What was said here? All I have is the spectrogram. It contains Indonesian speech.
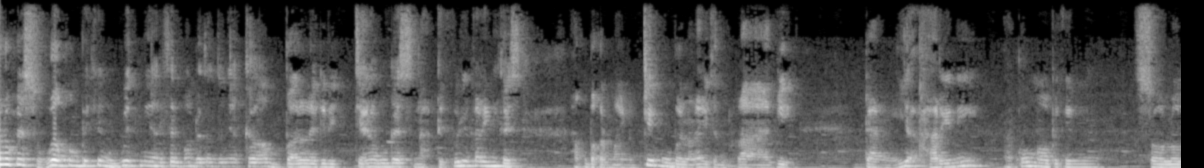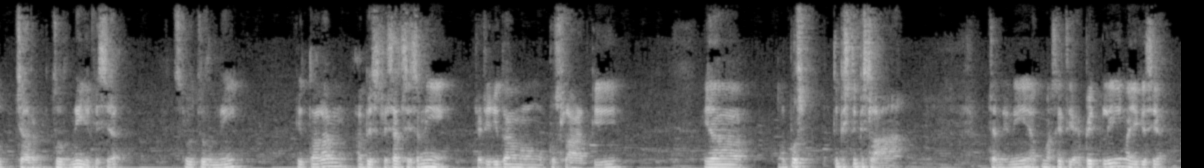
Halo guys, welcome back in with me Arifin dan tentunya kembali lagi di channelku guys. Nah di video kali ini guys, aku bakal main game Mobile Legends lagi. Dan ya hari ini aku mau bikin solo jar journey ya guys ya. Solo journey. Kita kan habis reset season nih, jadi kita mau ngepush lagi. Ya ngepush tipis-tipis lah. Dan ini aku masih di epic 5 ya guys ya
